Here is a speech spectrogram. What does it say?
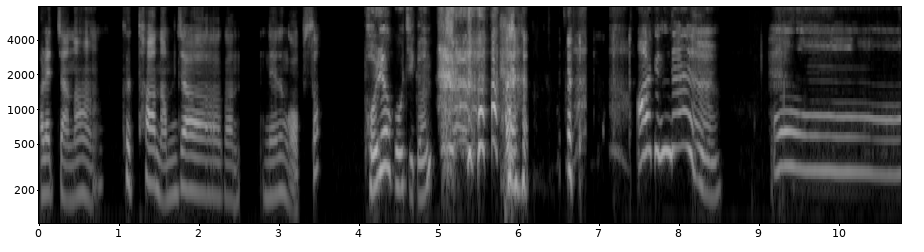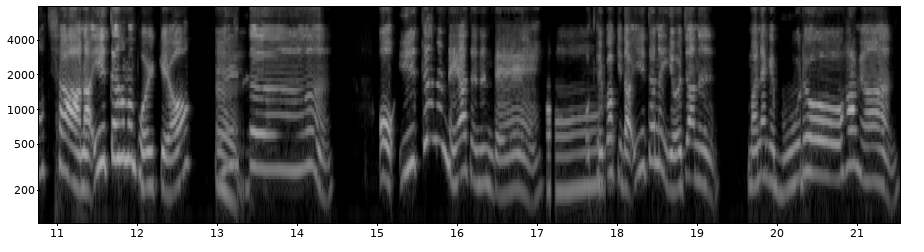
말했잖아. 그 타 남자가 내는 거 없어? 보려고 지금 아 근데 어, 자, 나 1등 한번 보일게요. 응. 1등은 어, 1등은 내야 되는데 어. 어, 대박이다. 1등은 여자는 만약에 무료하면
